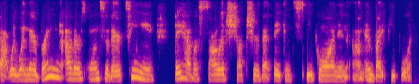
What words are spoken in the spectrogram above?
That way, when they're bringing others onto their team, they have a solid structure that they can speak on and um, invite people in.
